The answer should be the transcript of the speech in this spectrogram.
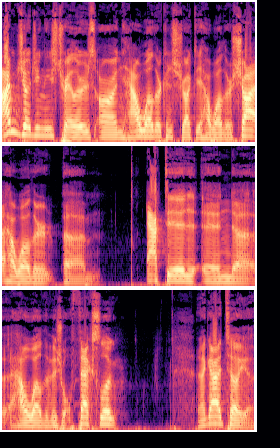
I'm judging these trailers on how well they're constructed, how well they're shot, how well they're um, acted and uh, how well the visual effects look. And I gotta tell you,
